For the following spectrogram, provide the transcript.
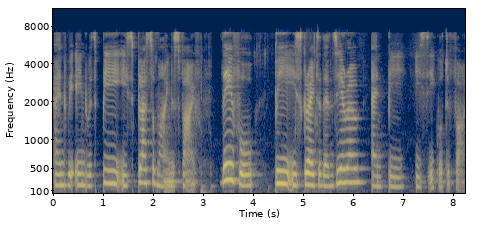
and we end with p is plus or minus 5. Therefore, p is greater than 0 and p is equal to 5.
